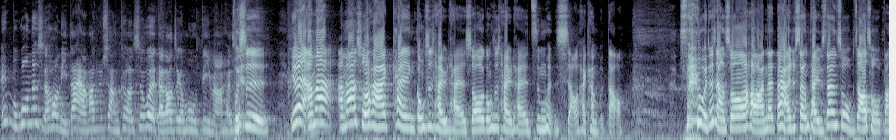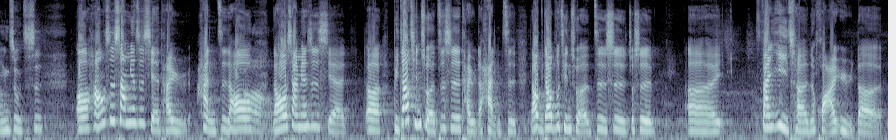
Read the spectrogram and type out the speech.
哎、欸，不过那时候你带阿妈去上课是为了达到这个目的吗？还是不是？因为阿妈 阿妈说她看公视台语台的时候，公视台语台的字幕很小，她看不到，所以我就想说，好啊，那带她去上台语。虽然说我不知道有什么帮助，只是呃，好像是上面是写台语汉字，然后、oh. 然后下面是写呃比较清楚的字是台语的汉字，然后比较不清楚的字是就是呃翻译成华语的。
